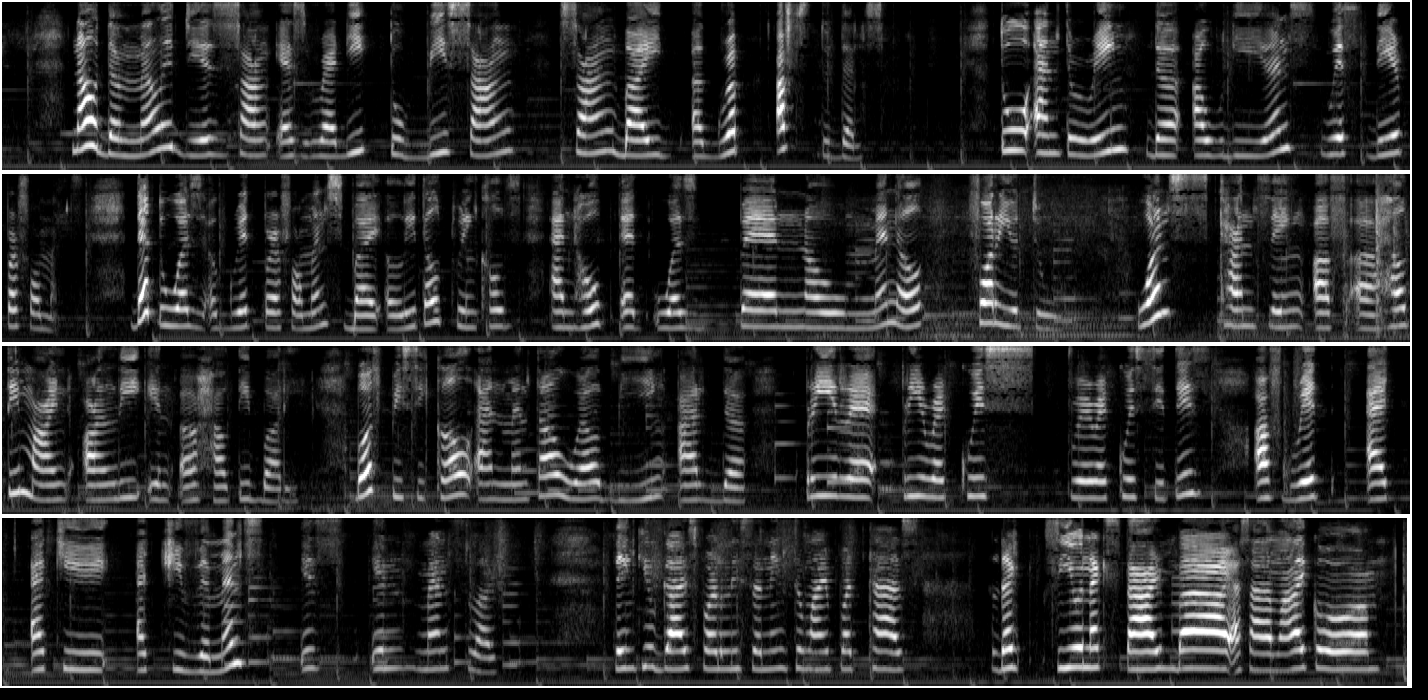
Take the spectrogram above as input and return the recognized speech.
Now the melodious song is ready to be sung, sung by a group of students to entertain the audience with their performance. That was a great performance by a little Twinkles and hope it was phenomenal for you too. One can think of a healthy mind only in a healthy body. Both physical and mental well being are the prere- prerequisites prerequisites of great achievements is in man's life. Thank you guys for listening to my podcast. See you next time. Bye. Assalamualaikum.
